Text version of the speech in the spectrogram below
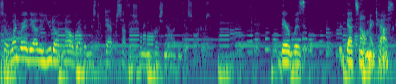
So one way or the other, you don't know whether Mr. Depp suffers from any personality disorders. There was, that's not my task.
